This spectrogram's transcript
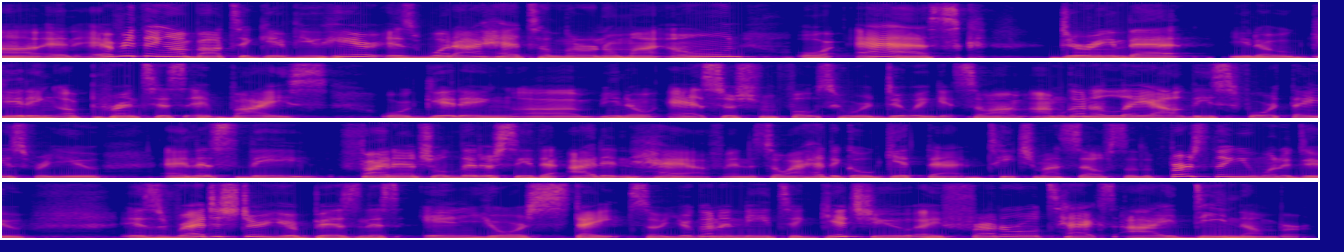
Uh, and everything I'm about to give you here is what I had to learn on my own or ask during that you know, getting apprentice advice or getting, uh, you know, answers from folks who are doing it. So I'm, I'm going to lay out these four things for you. And it's the financial literacy that I didn't have. And so I had to go get that and teach myself. So the first thing you want to do is register your business in your state. So you're going to need to get you a federal tax ID number.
